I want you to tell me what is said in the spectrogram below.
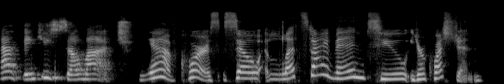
Yeah, thank you so much. Yeah, of course. So let's dive into your question.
